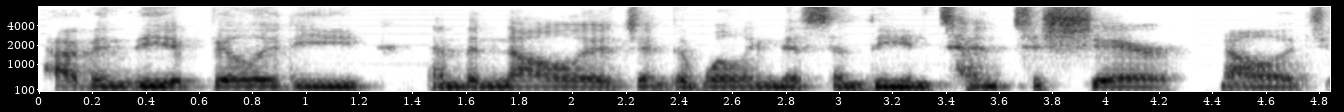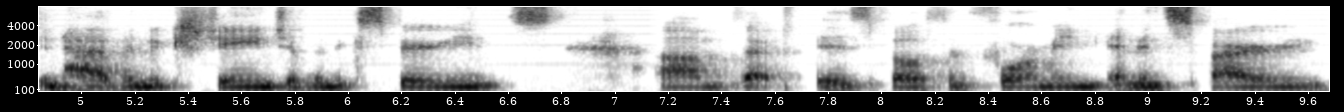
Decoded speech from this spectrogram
having the ability and the knowledge and the willingness and the intent to share knowledge and have an exchange of an experience um, that is both informing and inspiring.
